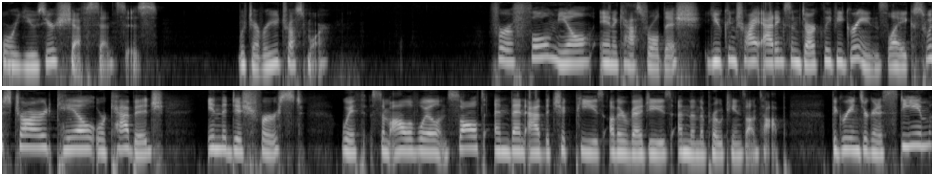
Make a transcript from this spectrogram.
Or use your chef senses, whichever you trust more. For a full meal in a casserole dish, you can try adding some dark leafy greens like Swiss chard, kale, or cabbage in the dish first with some olive oil and salt, and then add the chickpeas, other veggies, and then the proteins on top. The greens are going to steam.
